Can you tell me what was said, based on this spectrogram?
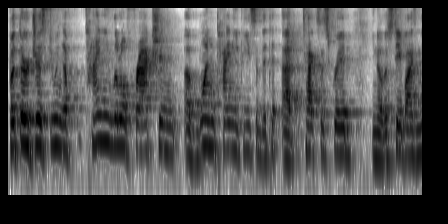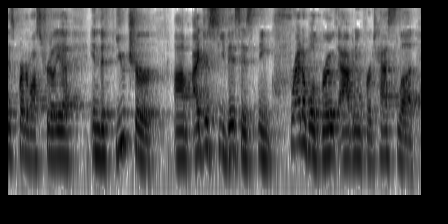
but they're just doing a tiny little fraction of one tiny piece of the uh, Texas grid. You know, they're stabilizing this part of Australia. In the future, um, I just see this as an incredible growth avenue for Tesla.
